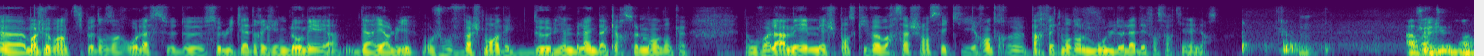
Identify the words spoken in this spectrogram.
Euh, moi, je le vois un petit peu dans un rôle de celui qui a Dre Greenlow, mais derrière lui, on joue vachement avec deux linebackers seulement, donc. donc voilà, mais, mais je pense qu'il va avoir sa chance et qu'il rentre parfaitement dans le moule de la défense 49ers. Ah, vendu. Moi,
